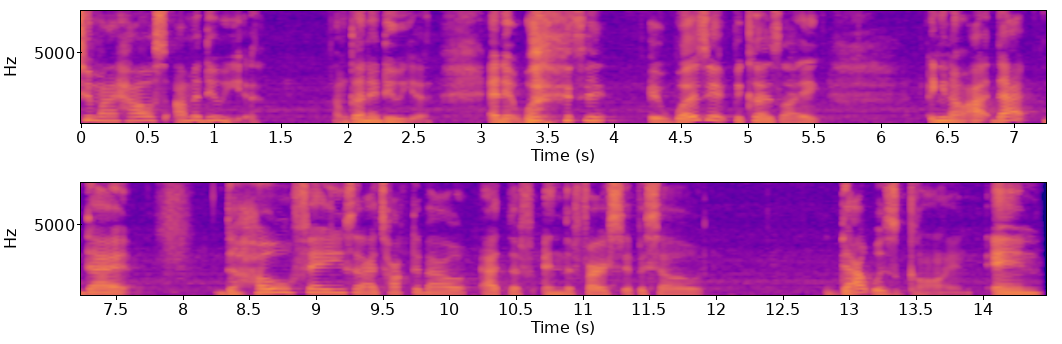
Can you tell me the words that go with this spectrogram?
to my house, I'm gonna do you. I'm gonna do you. And it wasn't it wasn't because like you know, I that that the whole phase that I talked about at the in the first episode that was gone. And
